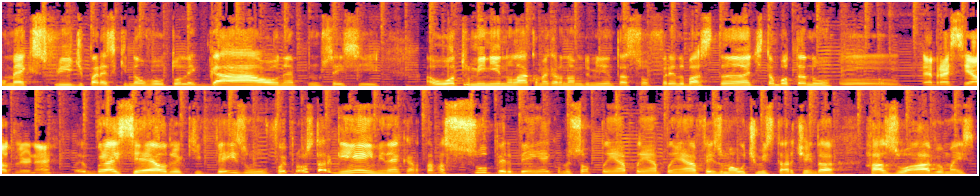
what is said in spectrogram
o Max Fried parece que não voltou legal, né? Não sei se o outro menino lá, como é que era o nome do menino? Tá sofrendo bastante. Estão botando. O. É Bryce Elder, né? O Bryce Elder que fez um. Foi pro All-Star Game, né, cara? Tava super bem, aí começou a apanhar, apanhar, apanhar. Fez uma última start ainda razoável, mas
